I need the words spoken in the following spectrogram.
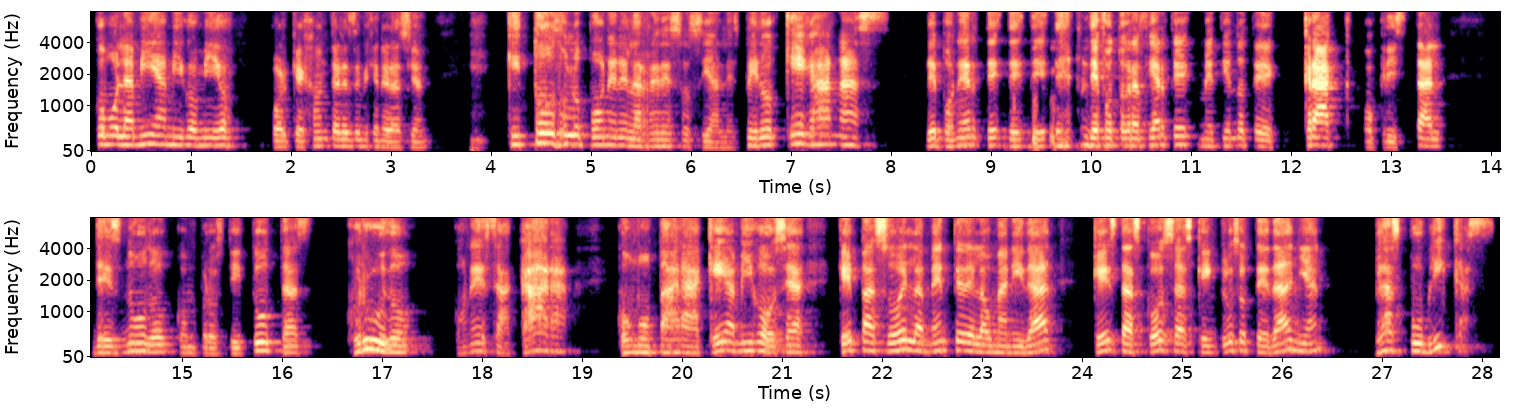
como la mía, amigo mío, porque Hunter es de mi generación, que todo lo ponen en las redes sociales, pero qué ganas de ponerte, de, de fotografiarte metiéndote crack o cristal, desnudo, con prostitutas, crudo, con esa cara, como para qué, amigo, o sea, ¿qué pasó en la mente de la humanidad que estas cosas que incluso te dañan, las publicas?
